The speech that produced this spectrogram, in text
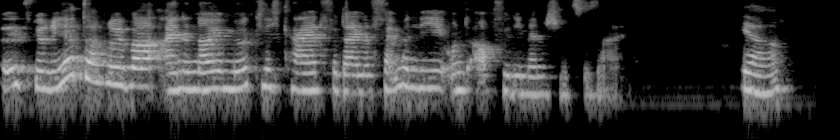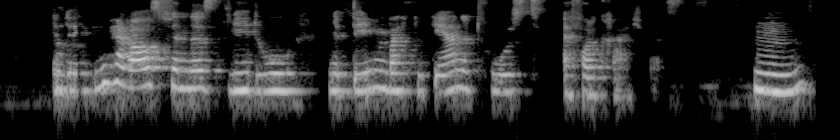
Inspiriert darüber, eine neue Möglichkeit für deine Family und auch für die Menschen zu sein. Ja. Indem du herausfindest, wie du mit dem, was du gerne tust, erfolgreich bist. Mhm.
